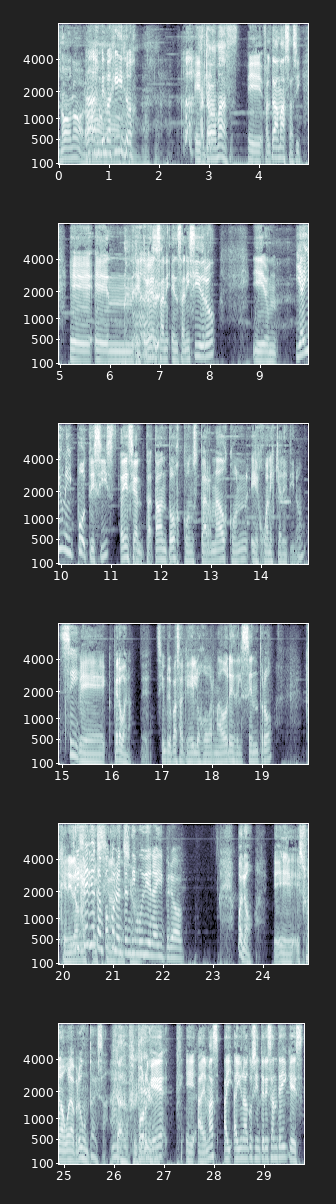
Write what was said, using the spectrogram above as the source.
No, no, no. Ah, me no, imagino. no, no. este, Faltaba más. Eh, faltaba masa, sí. Eh, en, estuve en, San, en San Isidro. Y, em, y hay una hipótesis. Ahí decían, ta- estaban todos consternados con eh, Juan Schiaretti, ¿no? Sí. Eh, pero bueno, eh, siempre pasa que los gobernadores del centro generan. Frigerio tampoco lo entendí muy bien ahí, pero. Bueno, eh, es una buena pregunta esa. Claro. Porque eh, además hay, hay una cosa interesante ahí que es.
